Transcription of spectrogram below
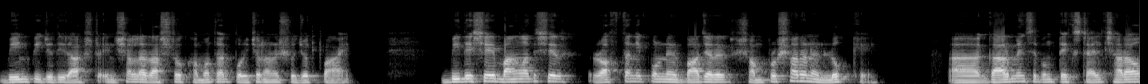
বিএনপি যদি রাষ্ট্র ইনশাল্লাহ রাষ্ট্র ক্ষমতার পরিচালনার সুযোগ পায় বিদেশে বাংলাদেশের রফতানি পণ্যের বাজারের সম্প্রসারণের লক্ষ্যে গার্মেন্টস এবং টেক্সটাইল ছাড়াও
